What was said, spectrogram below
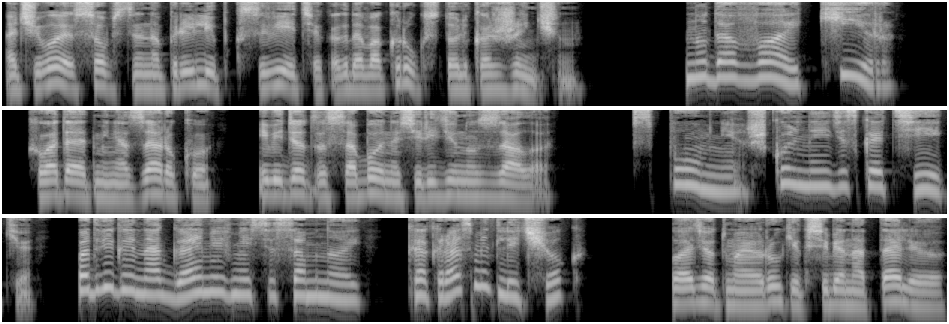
А чего я, собственно, прилип к Свете, когда вокруг столько женщин? «Ну давай, Кир!» Хватает меня за руку и ведет за собой на середину зала. «Вспомни, школьные дискотеки. Подвигай ногами вместе со мной. Как раз метлячок». Кладет мои руки к себе на талию,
